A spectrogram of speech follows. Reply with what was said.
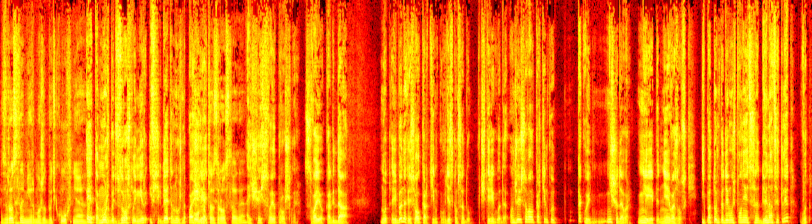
Взрослый мир, может быть, кухня. Это может быть взрослый мир, и всегда это нужно поощрять. Комната взрослая, да? А еще есть свое прошлое. Свое. Когда ну вот ребенок рисовал картинку в детском саду в 4 года. Он же рисовал картинку такой, не шедевр, не Репин, не Айвазовский. И потом, когда ему исполняется 12 лет, вот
